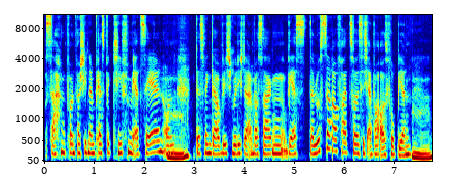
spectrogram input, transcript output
Sachen von verschiedenen Perspektiven erzählen. Und mhm. deswegen glaube ich, würde ich da einfach sagen, wer es da Lust darauf hat, soll es sich einfach ausprobieren. Mhm.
